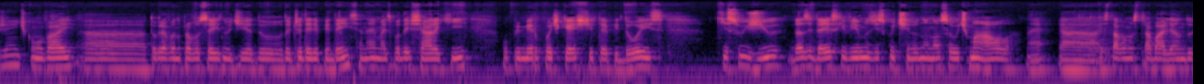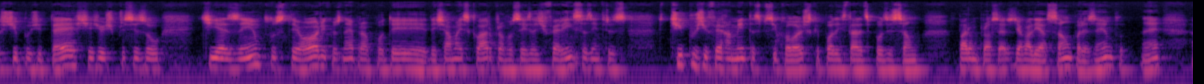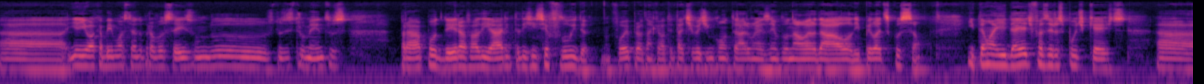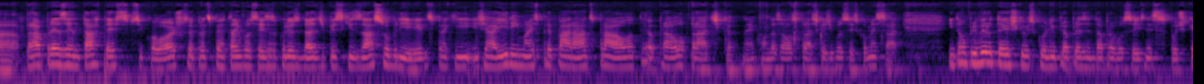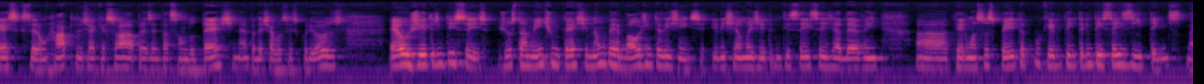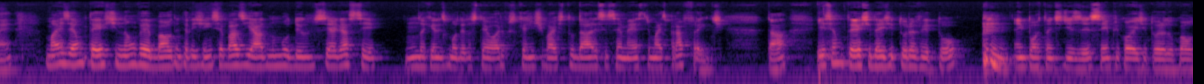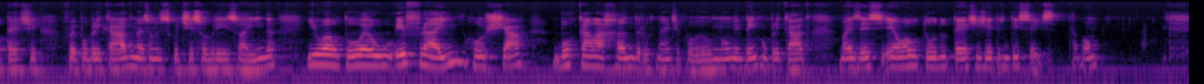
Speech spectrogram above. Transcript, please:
gente, como vai? Uh, tô gravando para vocês no dia do, do Dia da Independência, né? Mas vou deixar aqui o primeiro podcast de TEP 2 que surgiu das ideias que vimos discutindo na nossa última aula, né? Uh, estávamos trabalhando os tipos de teste, a gente precisou de exemplos teóricos, né, para poder deixar mais claro para vocês as diferenças entre os tipos de ferramentas psicológicas que podem estar à disposição para um processo de avaliação, por exemplo, né? Ah, e aí eu acabei mostrando para vocês um dos, dos instrumentos para poder avaliar inteligência fluida, não foi? Para naquela tentativa de encontrar um exemplo na hora da aula ali pela discussão. Então a ideia de fazer os podcasts ah, para apresentar testes psicológicos é para despertar em vocês a curiosidade de pesquisar sobre eles, para que já irem mais preparados para a aula, para aula prática, né? quando as aulas práticas de vocês começarem. Então, o primeiro teste que eu escolhi para apresentar para vocês nesses podcasts, que serão rápidos, já que é só a apresentação do teste, né, para deixar vocês curiosos, é o G36, justamente um teste não verbal de inteligência. Ele chama G36, vocês já devem uh, ter uma suspeita, porque ele tem 36 itens, né? Mas é um teste não verbal de inteligência baseado no modelo de CHC, um daqueles modelos teóricos que a gente vai estudar esse semestre mais para frente, tá? Esse é um teste da editora Vetor. É importante dizer sempre qual é a editora do qual o teste foi publicado, nós vamos discutir sobre isso ainda. E o autor é o Efraim Rochar Borcalarandro, né? Tipo, um nome bem complicado, mas esse é o autor do teste G36, tá bom?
